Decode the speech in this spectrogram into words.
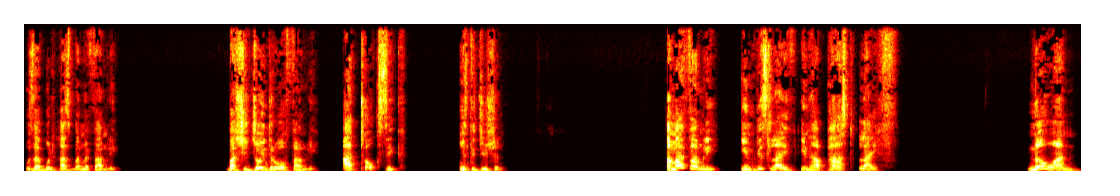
who's a good husband, my family. But she joined the royal family, a toxic institution. And my family, in this life, in her past life, no one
